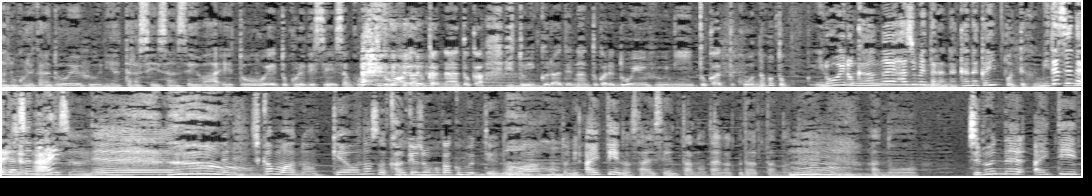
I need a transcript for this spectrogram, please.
あのこれからどういうふうにやったら生産性は、えーとえー、とこれで生産効率どう上がるかなとか、えー、といくらでなんとかでどういうふうにとかってこんなこといろいろ考え始めたらなかなか一歩って踏み出せないじゃない？ですよね、うん、しかもあの慶応のその環境情報学部っていうのは、本当に IT の最先端の大学だったので、うん、あの自分で IT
